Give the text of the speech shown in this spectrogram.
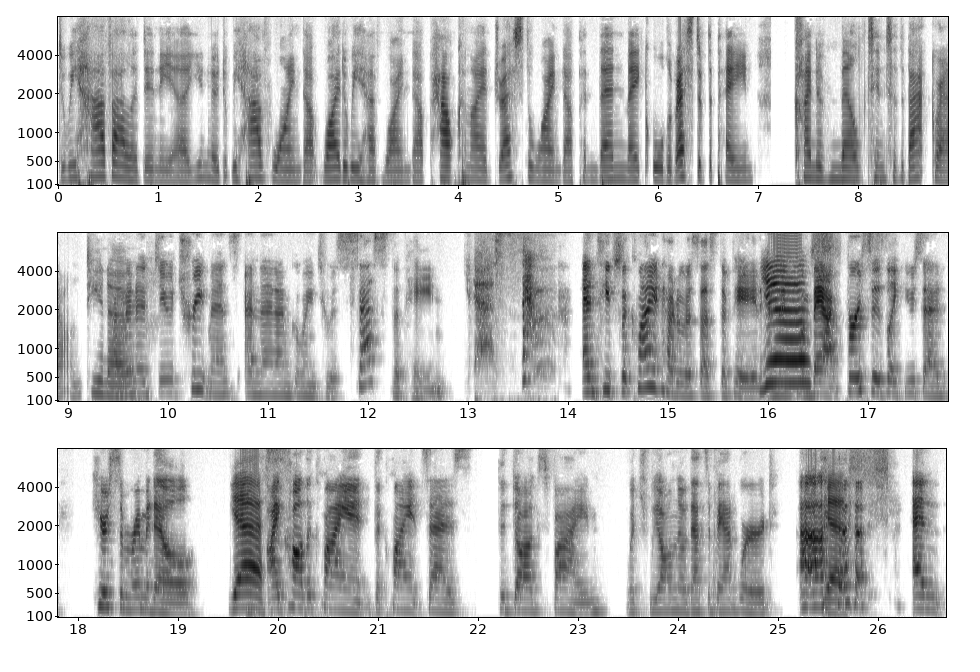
Do we have allodynia? You know do we have wind up? Why do we have wind up? How can i address the wind up and then make all the rest of the pain kind of melt into the background you know I'm going to do treatments and then I'm going to assess the pain yes and teach the client how to assess the pain and then come back versus like you said, here's some Rimadyl. yes I call the client, the client says the dog's fine, which we all know that's a bad word. Uh, yes and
